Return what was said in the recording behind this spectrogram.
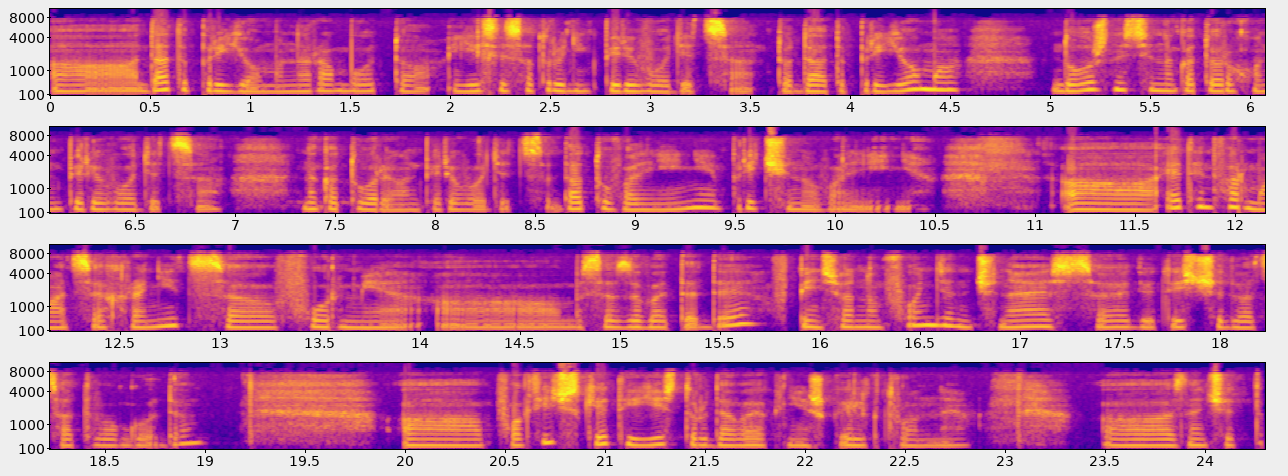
а, дата приема на работу. Если сотрудник переводится, то дата приема, должности, на которых он переводится, на которые он переводится, дату увольнения, причину увольнения. А, эта информация хранится в форме а, СЗВТД в пенсионном фонде, начиная с 2020 года. Фактически это и есть трудовая книжка электронная. Значит,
